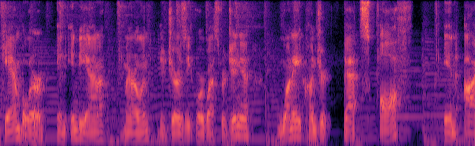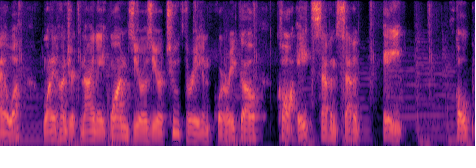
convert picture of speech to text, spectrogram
Gambler in Indiana, Maryland, New Jersey, or West Virginia. 1 800 Bets Off in Iowa. 1 800 981 0023 in Puerto Rico. Call 8778 HOPE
